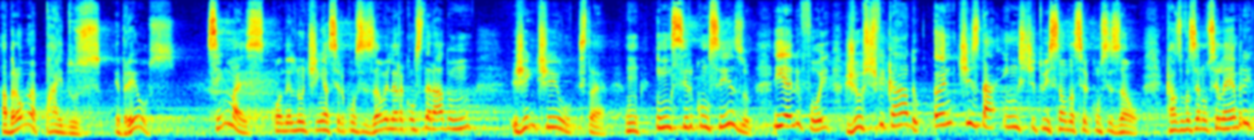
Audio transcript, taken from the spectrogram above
Abraão não é pai dos hebreus? Sim, mas quando ele não tinha circuncisão, ele era considerado um gentil, isto é, um incircunciso. E ele foi justificado antes da instituição da circuncisão. Caso você não se lembre,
